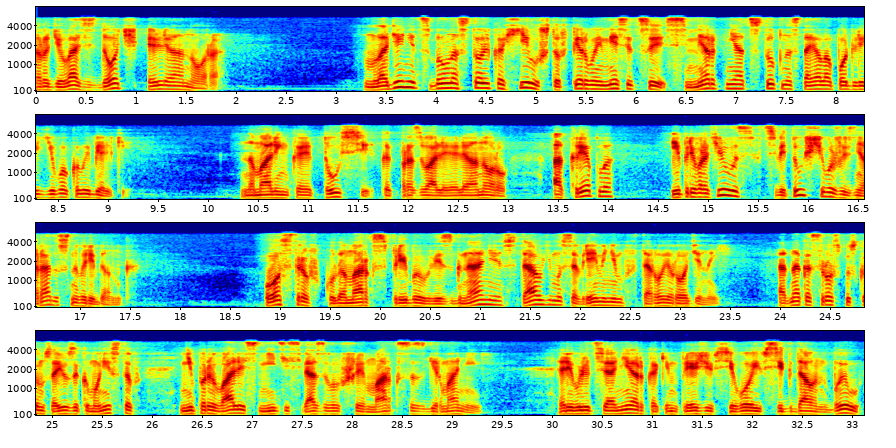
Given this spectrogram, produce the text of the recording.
родилась дочь Элеонора. Младенец был настолько хил, что в первые месяцы смерть неотступно стояла подле его колыбельки. Но маленькая Тусси, как прозвали Элеонору, окрепла и превратилась в цветущего жизнерадостного ребенка. Остров, куда Маркс прибыл в изгнание, стал ему со временем второй родиной. Однако с распуском Союза коммунистов не порывались нити, связывавшие Маркса с Германией. Революционер, каким прежде всего и всегда он был,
